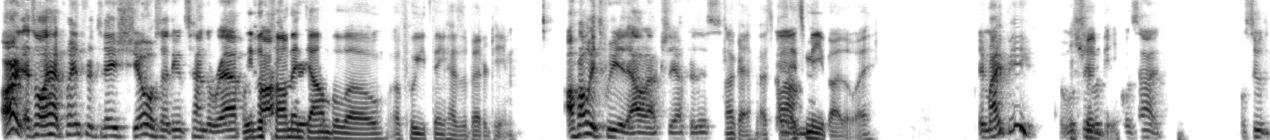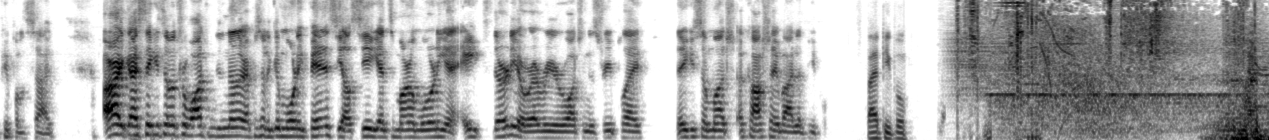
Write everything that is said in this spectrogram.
All right, that's all I had planned for today's show. So I think it's time to wrap. Leave a comment down below of who you think has a better team. I'll probably tweet it out actually after this. Okay, that's good. Um, it's me, by the way. It might be. We'll it see what be. people decide. We'll see what the people decide. All right, guys. Thank you so much for watching another episode of Good Morning Fantasy. I'll see you again tomorrow morning at 8.30 or wherever you're watching this replay. Thank you so much. Akasha, bye to the people. Bye, people.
